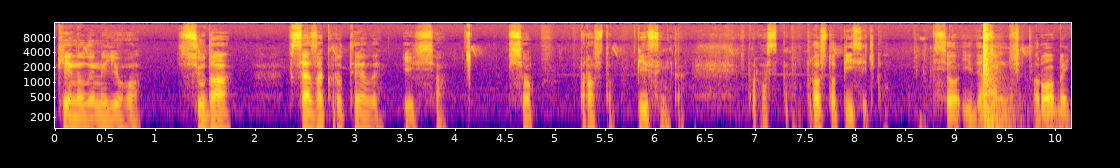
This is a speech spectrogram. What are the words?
кинули ми його сюди, все закрутили і все. Все просто пісенька. Просто, просто пісічка. Все ідеально робить.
